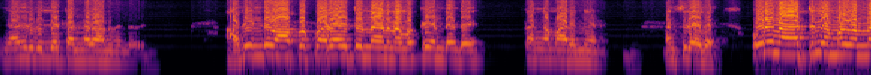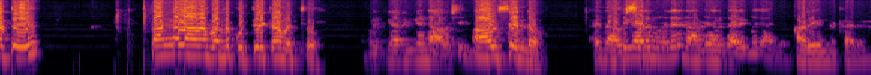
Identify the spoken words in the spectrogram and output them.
ഞാനൊരു വലിയ തങ്ങളാണെന്നുള്ളത്. അത് എന്റെ വാപ്പപ്പാരായിട്ട് നമുക്ക് എന്തുണ്ട്? തങ്ങന്മാരെന്നെയാണ്. മനസ്സിലായല്ലേ? ഒരു നാട്ടിൽ നമ്മൾ വന്നിട്ട് തങ്ങളാണ് പറഞ്ഞ് കുത്തിരിക്കാൻ പറ്റുമോ പ്രഖ്യാപിക്കേണ്ട ആവശ്യം ആവശ്യമുണ്ടോ? കുട്ടിക്കാലം മുതലേ നാട്ടുകാർക്ക് അറിയുന്ന കാര്യം. അറിയുന്ന കാര്യം.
